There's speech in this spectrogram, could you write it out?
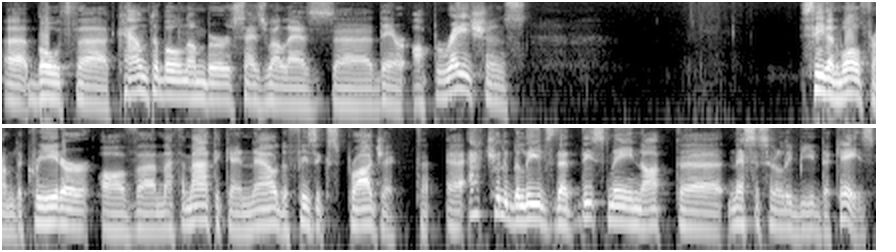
uh, both uh, countable numbers as well as uh, their operations. Stephen Wolfram, the creator of Mathematica and now the Physics Project, uh, actually believes that this may not uh, necessarily be the case,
